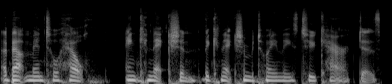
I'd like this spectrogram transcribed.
about mental health and connection, the connection between these two characters.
